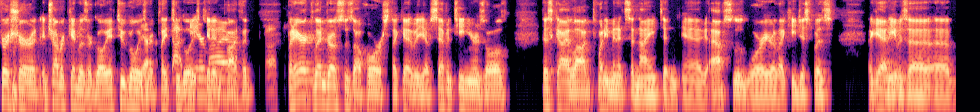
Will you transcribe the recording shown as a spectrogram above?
for sure. And, Trevor Kidd was our goalie. He had two goalies yeah. he played two goalies Kidd and potvin. But eric lindros was a horse. Like you have 17 years old. This guy logged 20 minutes a night and uh, absolute warrior. Like he just was again, he was a, a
